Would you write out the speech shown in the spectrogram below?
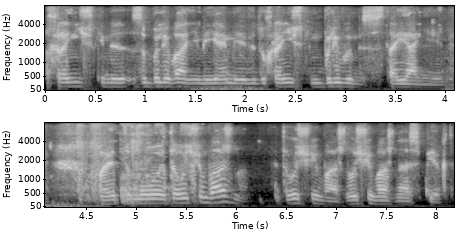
хроническими заболеваниями, я имею в виду хроническими болевыми состояниями. Поэтому это очень важно. Это очень важно, очень важный аспект.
